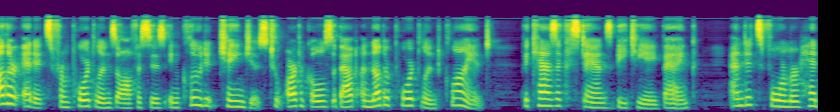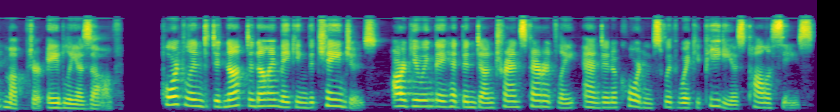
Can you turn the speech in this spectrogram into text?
Other edits from Portland's offices included changes to articles about another Portland client, the Kazakhstan's BTA Bank, and its former head Mukhtar Ablyazov. Portland did not deny making the changes, arguing they had been done transparently and in accordance with Wikipedia's policies.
